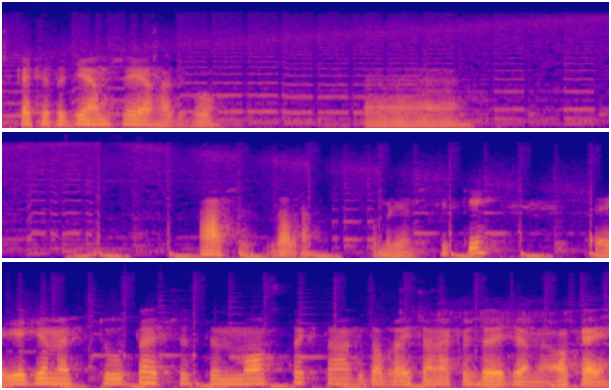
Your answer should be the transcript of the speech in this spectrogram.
Czekajcie, to gdzie ja muszę jechać, bo... Eee... A, przez... dobra, pomyliłem przyciski. E, jedziemy tutaj przez ten mostek, tak? Dobra, i tam jakoś dojedziemy, okej.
